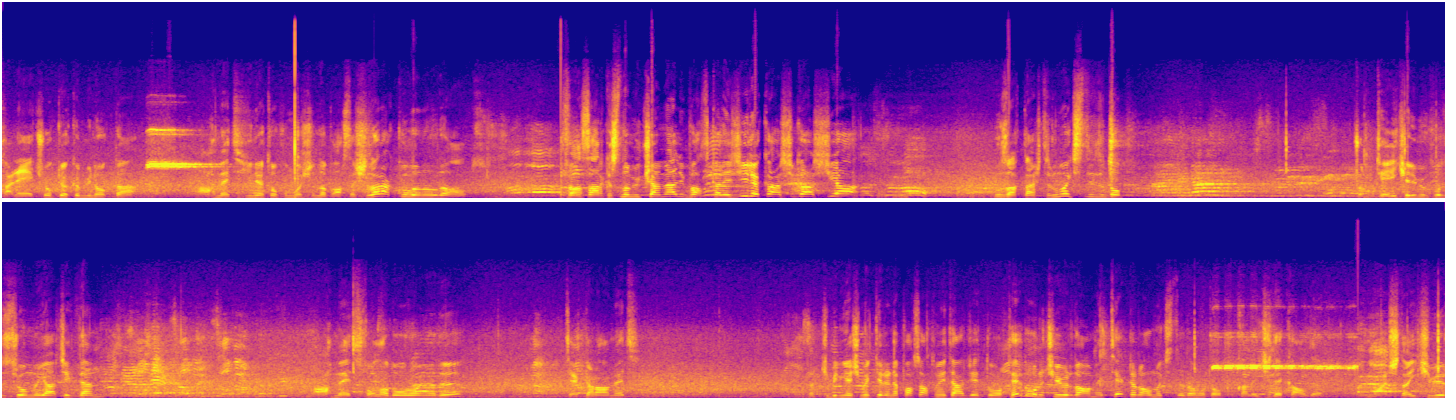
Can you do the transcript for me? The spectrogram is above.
Kaleye çok yakın bir nokta. Ahmet yine topun başında paslaşılarak kullanıldı out. Defans arkasında mükemmel bir pas kaleciyle karşı karşıya. Uzaklaştırılmak istedi top. Çok tehlikeli bir pozisyonda gerçekten. Ahmet sola doğru oynadı. Tekrar Ahmet. Rakibini geçmek yerine pas atmayı tercih etti. Ortaya doğru çevirdi Ahmet. Tekrar almak istedi ama top kalecide kaldı. Maçta 2-1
